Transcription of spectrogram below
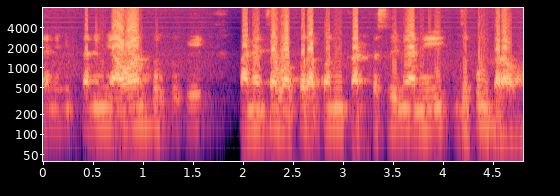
या निमित्ताने मी आवाहन करतो की पाण्याचा वापर आपण काटकसरीने आणि जपून करावा.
